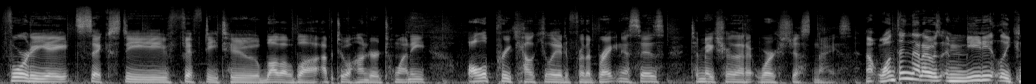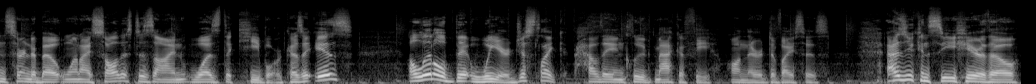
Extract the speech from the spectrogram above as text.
48, 60, 52, blah, blah, blah, up to 120 all pre-calculated for the brightnesses to make sure that it works just nice. Now, one thing that I was immediately concerned about when I saw this design was the keyboard, because it is a little bit weird, just like how they include McAfee on their devices. As you can see here though,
